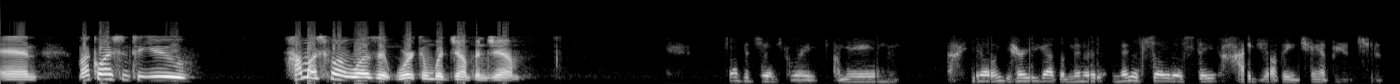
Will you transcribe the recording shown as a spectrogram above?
And my question to you: How much fun was it working with Jumpin' Jim? Temperature's great. I mean, you know, here you got the Minnesota State High Jumping Championship.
